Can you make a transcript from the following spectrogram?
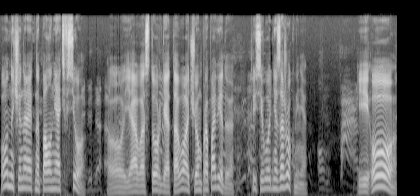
Он начинает наполнять все. О, я в восторге от того, о чем проповедую. Ты сегодня зажег меня. И, о,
